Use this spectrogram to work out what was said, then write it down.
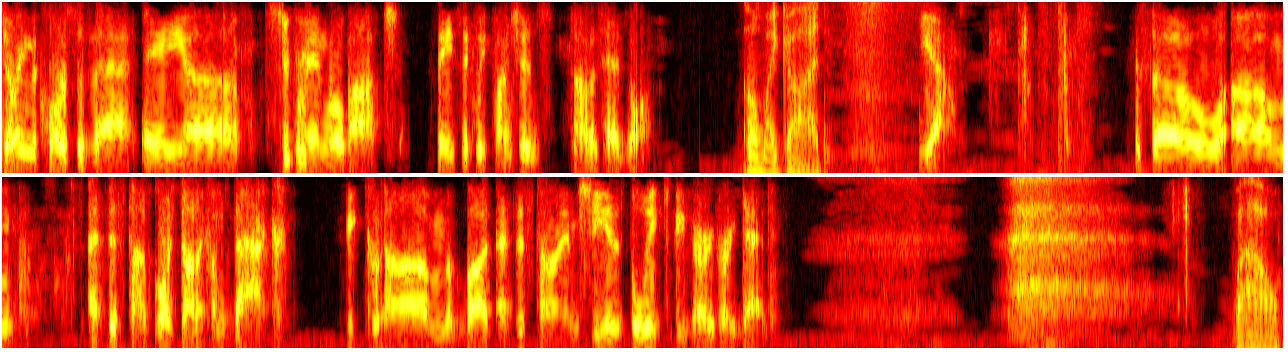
During the course of that, a uh, Superman robot basically punches Donna's heads off. Oh my god. Yeah. So um, at this time, of course, Donna comes back, um, but at this time, she is believed to be very, very dead. Wow.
